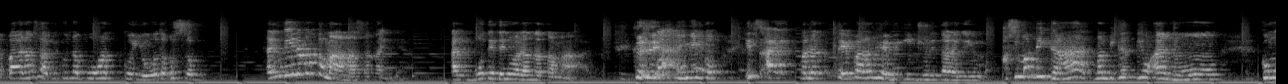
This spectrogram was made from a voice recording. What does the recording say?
Na parang sabi ko, nabuhat ko yun. Tapos, so, ay, hindi naman tumama sa kanya. At buti din walang natamaan. Kasi feeling ko, it's, ay, parang, eh, parang heavy injury talaga yung, kasi mabigat. Mabigat yung ano, kung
